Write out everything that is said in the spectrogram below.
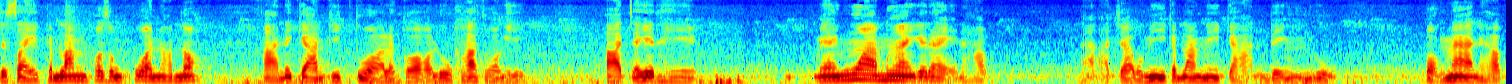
จะใส่กำลังพอสมควรนะครับเนาะในการพลิกตัวแล้วก็ลูกค่าทองอีก อาจจะเฮ็ดให้แม่งัวเมื่อยก็ได้นะครับ อาจจะบ่มีกำลังในการเด้งลูกออกมานะครับ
